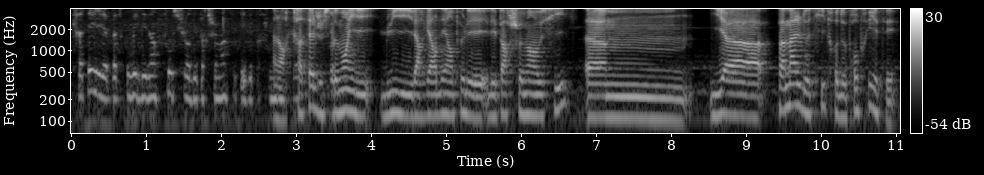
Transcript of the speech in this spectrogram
Kratel il a pas trouvé des infos sur des parchemins, c'était des parchemins. Alors. Kratel, justement, il- lui, il a regardé un peu les, les parchemins aussi. Euh, Il y a pas mal de titres de propriété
